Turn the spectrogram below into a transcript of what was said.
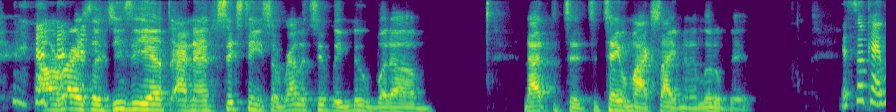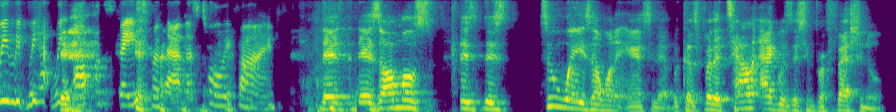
All right, so GZL and then 16, so relatively new, but um, not to, to table my excitement a little bit. It's okay. We we we offer space for that. That's totally fine. There's there's almost there's there's two ways I want to answer that because for the talent acquisition professional,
